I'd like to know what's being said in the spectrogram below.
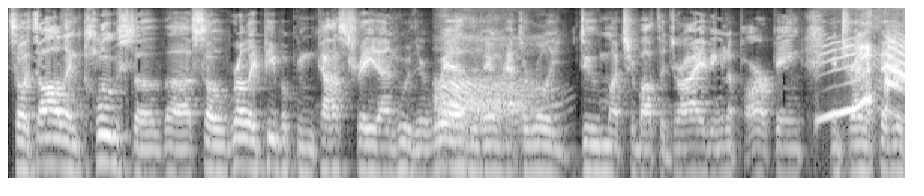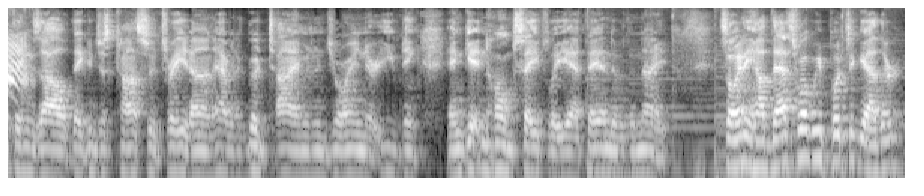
So it's all inclusive uh, so really people can concentrate on who they're with and they don't have to really do much about the driving and the parking and trying to figure things out. They can just concentrate on having a good time and enjoying their evening and getting home safely at the end of the night. So anyhow that's what we put together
